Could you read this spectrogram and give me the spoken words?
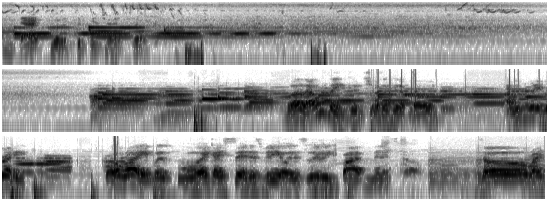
and that's what a the picture has took. Well, that was a good show. That was a good episode. That was pretty great. All right, but like I said, this video is literally five minutes though. So, right,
